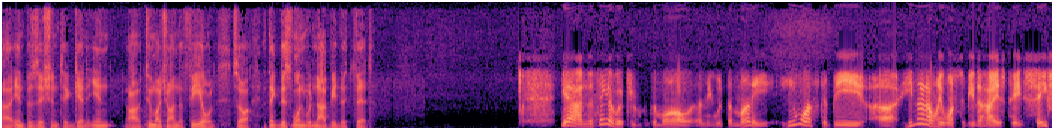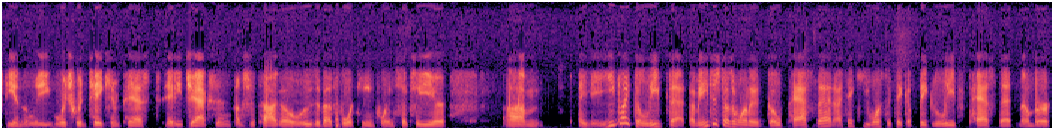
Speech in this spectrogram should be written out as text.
uh, in position to get in uh, too much on the field. So I think this one would not be the fit. Yeah, and the thing with Jamal, I mean, with the money, he wants to be. Uh, he not only wants to be the highest paid safety in the league, which would take him past Eddie Jackson of Chicago, who's about fourteen point six a year. Um, he'd like to leap that. I mean, he just doesn't want to go past that. I think he wants to take a big leap past that number.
